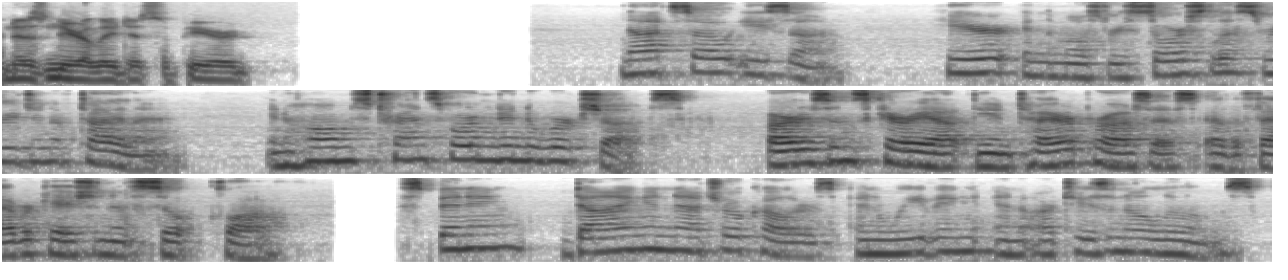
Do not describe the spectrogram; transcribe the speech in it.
and has nearly disappeared. Not so Isan. Here, in the most resourceless region of Thailand, in homes transformed into workshops, artisans carry out the entire process of the fabrication of silk cloth. Spinning, dyeing in natural colors, and weaving in artisanal looms.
